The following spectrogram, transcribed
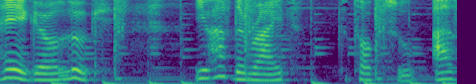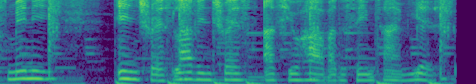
hey girl, look, you have the right to talk to as many interests, love interests as you have at the same time, yes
